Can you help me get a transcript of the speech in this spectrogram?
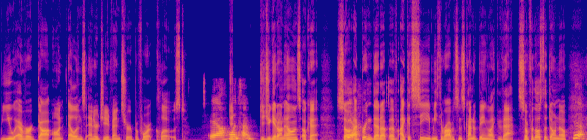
you ever got on Ellen's Energy Adventure before it closed. Yeah, one time. Did you get on Ellen's? Okay. So I bring that up of I could see the Robinsons kind of being like that. So for those that don't know, Yeah.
